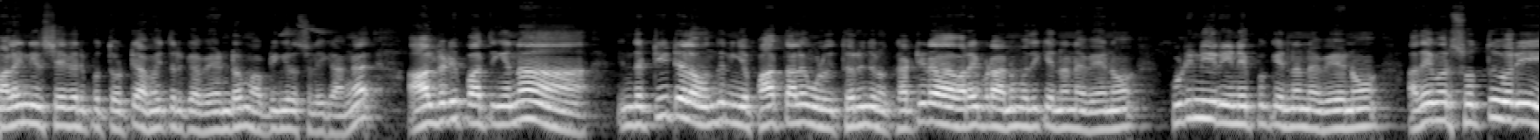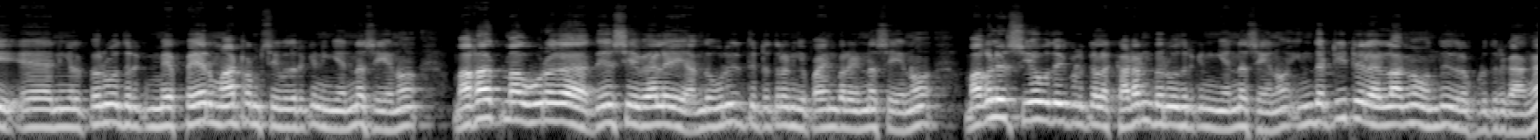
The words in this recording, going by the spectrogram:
மழைநீர் சேகரிப்பு தொட்டி அமைத்திருக்க வேண்டும் அப்படிங்கிறத சொல்லியிருக்காங்க. ஆல்ரெடி பார்த்தீங்கன்னா இந்த டீட்டெயிலை வந்து நீங்கள் பார்த்தாலே உங்களுக்கு தெரிஞ்சிடும் கட்டிட வரைபட அனுமதிக்கு என்னென்ன வேணும்? குடிநீர் இணைப்புக்கு என்னென்ன வேணும்? அதே மாதிரி சொத்து வரி நீங்கள் பெறுவதற்கு மே பெயர் மாற்றம் செய்வதற்கு நீங்கள் என்ன செய்யணும்? மகாத்மா ஊரக தேசிய வேலை அந்த உறுதி திட்டத்தில் நீங்கள் பயன்பெற என்ன செய்யணும்? மகளிர் சுய உதவிக்குழுக்களை கடன் பெறுவதற்கு நீங்கள் என்ன செய்யணும்? இந்த டீட்டெயில் எல்லாமே வந்து இதில் கொடுத்துருக்காங்க.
